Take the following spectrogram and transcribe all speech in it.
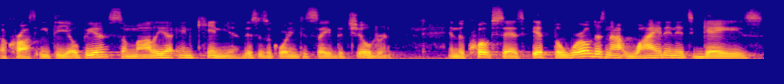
across Ethiopia, Somalia, and Kenya. This is according to Save the Children. And the quote says If the world does not widen its gaze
